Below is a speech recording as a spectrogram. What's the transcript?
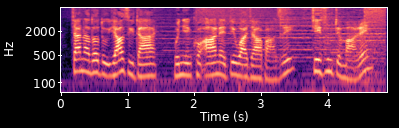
။ကျမ်းနာတော်သူရောက်စီတိုင်းဝิญဉ်ခွန်အားနဲ့ပြေဝကြပါစေ။ကျေးဇူးတင်ပါတယ်။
